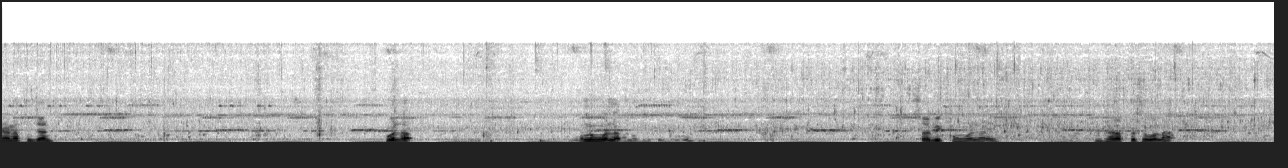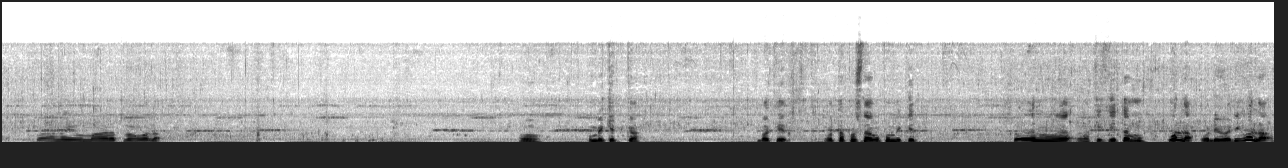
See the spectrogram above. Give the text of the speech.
Hanap mo dyan? Wala. Anong wala? Sabi kong wala eh. Naghanap ka sa wala. Paano yung mahanap ng wala? Oh, pumikit ka. Bakit? O tapos na ako pumikit. So ano nakikita mo? Wala. O di, di wala.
